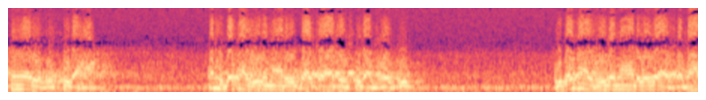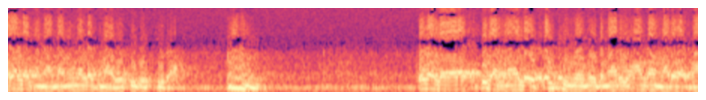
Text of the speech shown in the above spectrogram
ဆင်းရဲတွေကိုရှိတာဟာအဲ့ဒီဒုက္ခဝေဒနာတွေကြောက်သွားဖို့ရှိတာမဟုတ်ဘူး ဒီဒုက္ခဝေဒနာတွေရဲ့သဘာဝလက္ခဏာတမင်္ဂလက္ခဏာကိုသိဖို့ရှိတာဒါကလည်းရှိပါများလို့စိတ်ကြည်ငြိမ်မှုတမားတွေအားကောင်းလာတဲ့အခါ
